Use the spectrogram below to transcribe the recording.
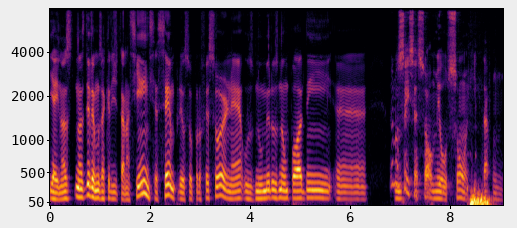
e aí nós, nós devemos acreditar na ciência sempre, eu sou professor, né? Os números não podem... é, eu não sei se é só o meu som aqui que tá com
